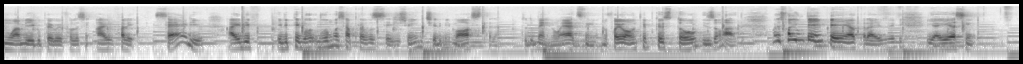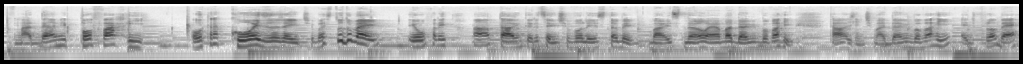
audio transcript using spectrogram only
Um amigo pegou e falou assim, aí eu falei, sério? Aí ele, ele pegou, vou mostrar para vocês. Gente, ele me mostra tudo bem, não é assim, não foi ontem porque eu estou isolado, mas foi um tempinho atrás. E aí, assim, Madame Bovary, outra coisa, gente, mas tudo bem. Eu falei, ah, tá, interessante, vou ler isso também, mas não é Madame Bovary, tá, gente? Madame Bovary é de Flaubert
